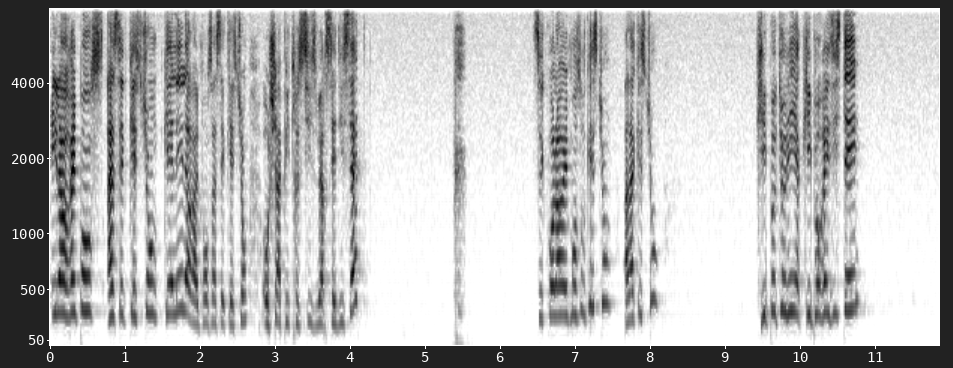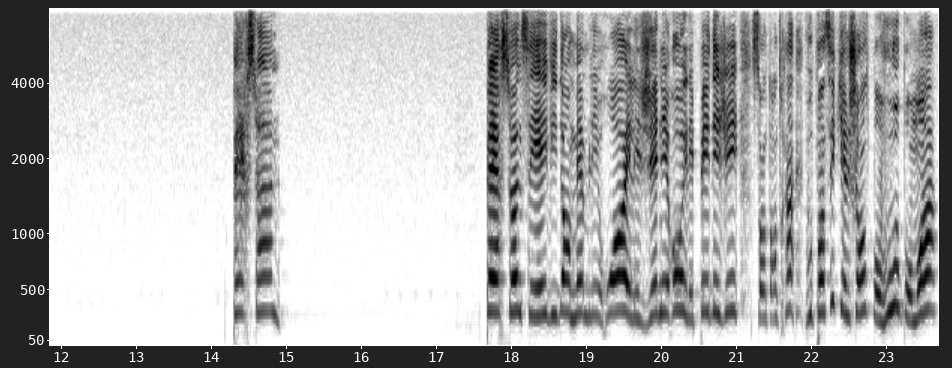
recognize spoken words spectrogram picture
Et la réponse à cette question, quelle est la réponse à cette question au chapitre 6, verset 17 c'est quoi la réponse aux questions, à la question? Qui peut tenir? Qui peut résister? Personne. Personne, c'est évident. Même les rois et les généraux et les PDG sont en train. Vous pensez qu'il y a une chance pour vous ou pour moi?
